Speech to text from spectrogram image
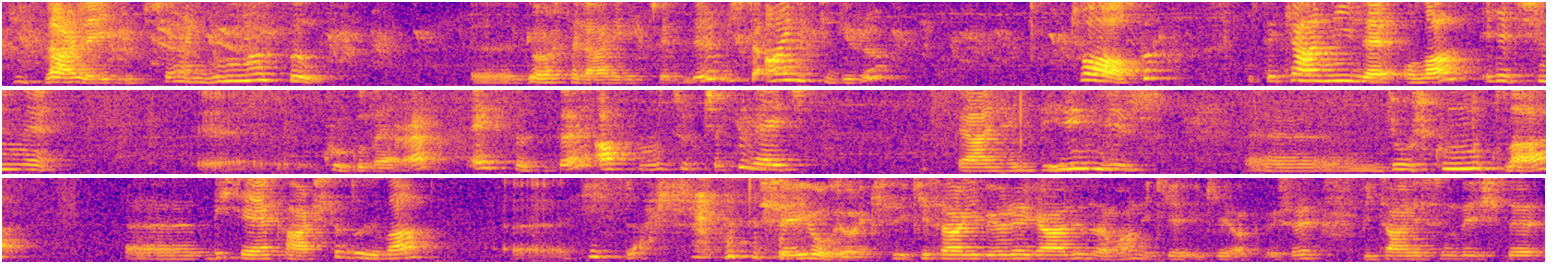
Hislerle ilgili bir şey. Yani bunu nasıl e, görsel hale getirebilirim? İşte aynı figürü çoğaltıp işte kendiyle olan iletişimini e, kurgulayarak ekstazide aslında Türkçesi vecd yani derin bir e, coşkunlukla e, bir şeye karşı duyulan e, hisler. şey oluyor. İkisi iki sergi bir araya geldiği zaman iki iki şey bir tanesinde işte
